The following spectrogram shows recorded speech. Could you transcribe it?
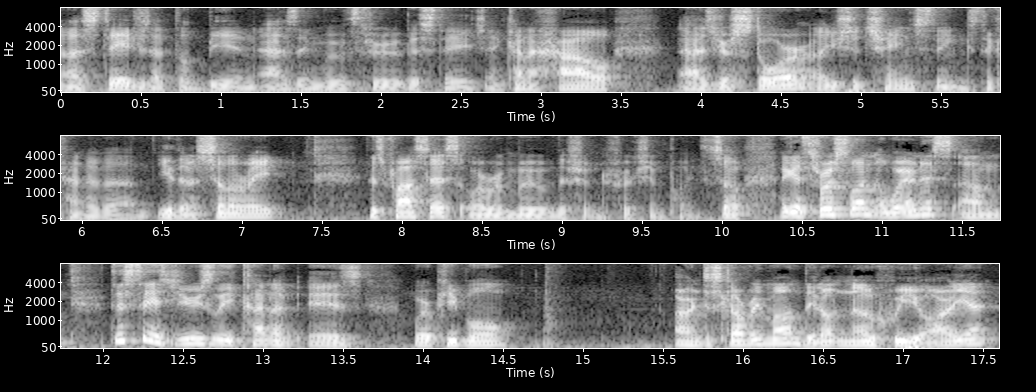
Uh, stages that they'll be in as they move through this stage, and kind of how, as your store, uh, you should change things to kind of uh, either accelerate this process or remove the certain friction points. So I guess first one, awareness. Um, this stage usually kind of is where people are in discovery mode. They don't know who you are yet.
